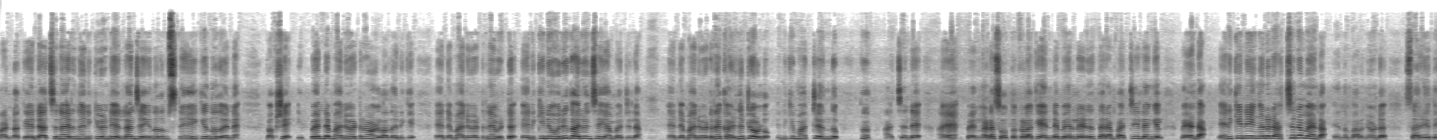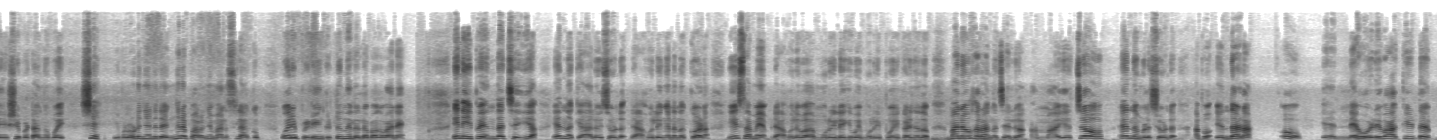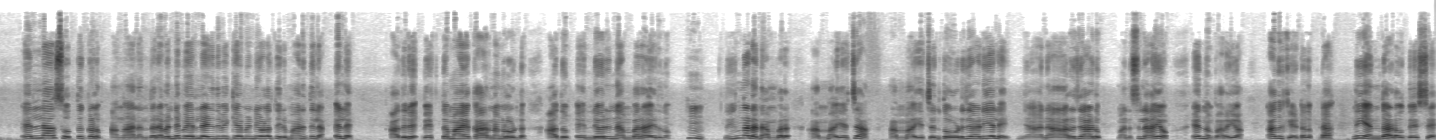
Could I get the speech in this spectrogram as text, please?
പണ്ടൊക്കെ എന്റെ അച്ഛനായിരുന്നു എനിക്ക് വേണ്ടി എല്ലാം ചെയ്യുന്നതും സ്നേഹിക്കുന്നതും എന്നെ. പക്ഷേ ഇപ്പം എന്റെ മനുവേട്ടനുള്ളത് എനിക്ക്. എന്റെ മനുവേട്ടനെ വിട്ട് എനിക്കിനി ഒരു കാര്യവും ചെയ്യാൻ പറ്റില്ല. എന്റെ മനുവേട്ടനെ കഴിഞ്ഞിട്ടേ ഉള്ളൂ. എനിക്ക് മറ്റെന്തും? അച്ഛന്റെ പെങ്ങളുടെ സ്വത്തുക്കളൊക്കെ എന്റെ പേരിൽ എഴുതി തരാൻ പറ്റിയില്ലെങ്കിൽ വേണ്ട. എനിക്കിനി ഇങ്ങനെ ഒരു അച്ഛനും വേണ്ട എന്നും പറഞ്ഞുകൊണ്ട് സറി ദേഷ്യപ്പെട്ട് അങ്ങ് പോയി. ഷേ ഇവളോട് ഞാനിത് എങ്ങനെ പറഞ്ഞ് മനസ്സിലാക്കും? ഒരു പിടിയും കിട്ടുന്നില്ലല്ലോ ഭഗവാനെ. ഇനിയിപ്പോൾ എന്താ ചെയ്യുക എന്നൊക്കെ ആലോചിച്ചുകൊണ്ട് രാഹുൽ ഇങ്ങനെ നിൽക്കുകയാണ് ഈ സമയം രാഹുൽ മുറിയിലേക്ക് പോയി മുറിയിൽ പോയി കഴിഞ്ഞതും മനോഹർ അങ്ങ് ചെല്ലുക അമ്മായിയച്ചോ എന്നും വിളിച്ചുകൊണ്ട് അപ്പോൾ എന്താടാ? ഓ എന്നെ ഒഴിവാക്കിയിട്ട് എല്ലാ സ്വത്തുക്കളും അങ്ങ് അനന്തരവന്റെ പേരിൽ എഴുതി വെക്കാൻ വേണ്ടിയുള്ള തീരുമാനത്തില്ല അല്ലേ? അതിന് വ്യക്തമായ കാരണങ്ങളുണ്ട്. അതും എന്റെ ഒരു നമ്പറായിരുന്നു നിങ്ങളുടെ നമ്പർ അമ്മായിയച്ച അമ്മായിയച്ചൻ തോട് ചാടിയല്ലേ ഞാൻ ആറ് ചാടും മനസ്സിലായോ? എന്നും പറയുക. അത് കേട്ടതും ഡാ നീ എന്താടാ ഉദ്ദേശിച്ചേ?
